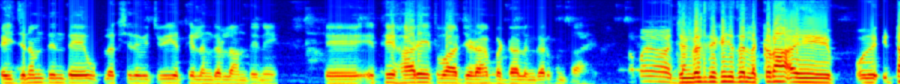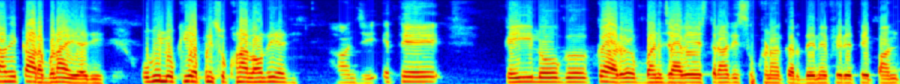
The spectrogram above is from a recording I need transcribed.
ਕਈ ਜਨਮ ਦਿਨ ਦੇ ਉਪਲਕਸ਼ ਦੇ ਵਿੱਚ ਵੀ ਇੱਥੇ ਲੰਗਰ ਲਾਉਂਦੇ ਨੇ। ਤੇ ਇੱਥੇ ਹਰ ਐਤਵਾਰ ਜਿਹੜਾ ਹੈ ਵੱਡਾ ਲੰਗਰ ਹੁੰਦਾ ਹੈ। ਆਪਾਂ ਜੰਗਲ 'ਚ ਦੇਖਿਆ ਜਦੋਂ ਲੱਕੜਾਂ ਇਹ ਉਹਦੇ ਇੱਟਾਂ ਦੇ ਘਰ ਬਣਾਏ ਆ ਜੀ। ਉਹ ਵੀ ਲੋਕੀ ਆਪਣੀ ਸੁੱਖਣਾ ਲਾਉਂਦੇ ਆ ਜੀ। ਹਾਂਜੀ ਇੱਥੇ ਕਈ ਲੋਕ ਘਰ ਬਣ ਜਾਵੇ ਇਸ ਤਰ੍ਹਾਂ ਦੀ ਸੁਖਣਾ ਕਰਦੇ ਨੇ ਫਿਰ ਇੱਥੇ ਪੰਜ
